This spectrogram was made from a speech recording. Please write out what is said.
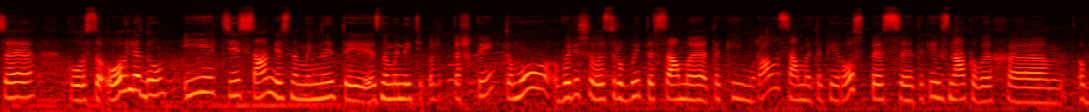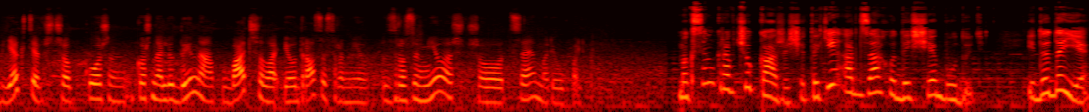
це колесо огляду і ці самі знамениті, знамениті пташки. Тому вирішили зробити саме такий мурал, саме такий розпис е, таких знакових е, об'єктів, щоб кожен, кожна людина побачила і одразу зрозуміла- зрозуміла, що це Маріуполь. Максим Кравчук каже, що такі арт-заходи ще будуть. І додає,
